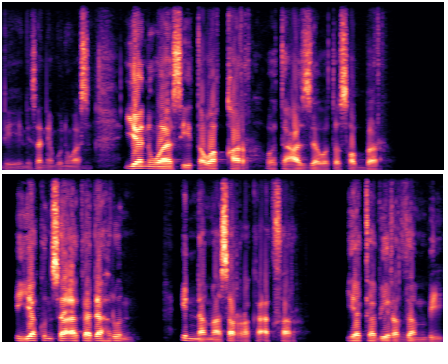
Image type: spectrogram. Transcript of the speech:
di nisannya Abu Nuwas. Ya Nuwasi tawakkar wa ta'azza wa tasabbar. kun sa'aka dahrun ma sarraka akthar. Ya kabir dzambi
